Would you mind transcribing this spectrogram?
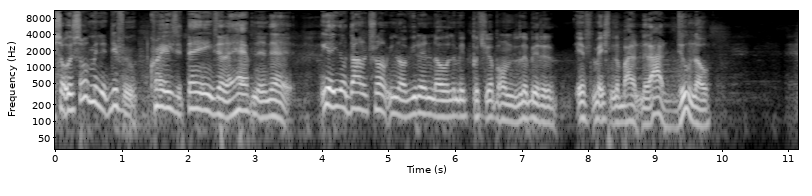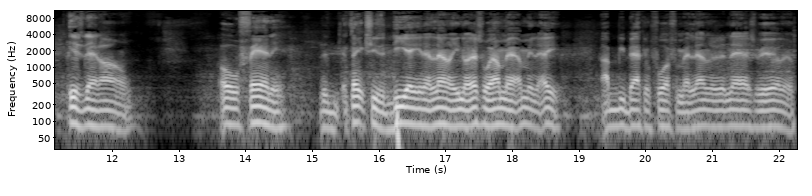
So it's so many different crazy things that are happening that, yeah, you know, Donald Trump, you know, if you didn't know, let me put you up on a little bit of information about it that I do know is that, um, old Fani, I think she's a DA in Atlanta, you know, that's where I'm at. I'm in the A. I'll be back and forth from Atlanta to Nashville and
